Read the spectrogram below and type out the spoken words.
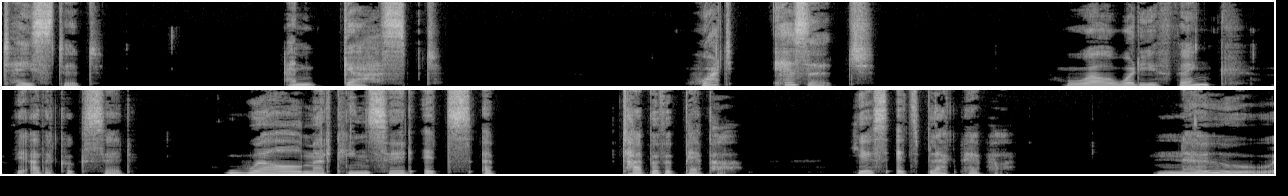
tasted and gasped. What is it? Well, what do you think? The other cook said. Well, Martin said, it's a type of a pepper. Yes, it's black pepper. No,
